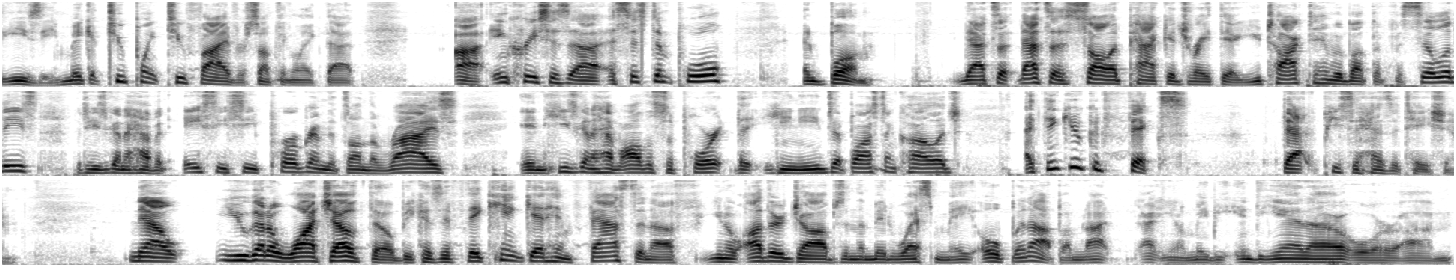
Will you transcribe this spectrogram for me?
easy, make it 2.25 or something like that. Uh, increase his uh, assistant pool and boom, that's a that's a solid package right there. You talk to him about the facilities that he's going to have an ACC program that's on the rise, and he's going to have all the support that he needs at Boston College. I think you could fix that piece of hesitation. Now you got to watch out though, because if they can't get him fast enough, you know other jobs in the Midwest may open up. I'm not, you know, maybe Indiana or um,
